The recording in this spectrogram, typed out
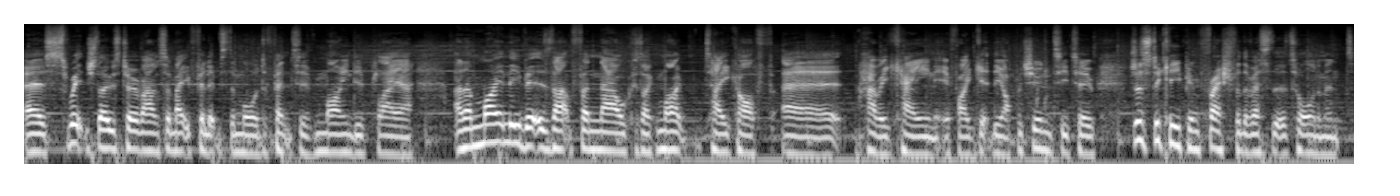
uh, switch those two around to make Phillips the more defensive-minded player. And I might leave it as that for now because I might take off uh, Harry Kane if I get the opportunity to, just to keep him fresh for the rest of the tournament.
